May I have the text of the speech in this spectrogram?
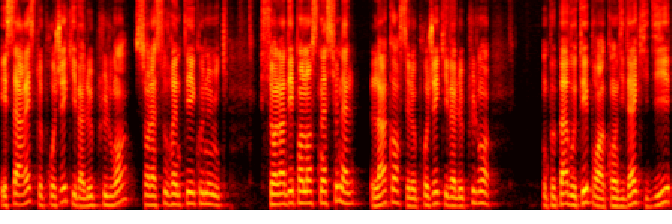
Et ça reste le projet qui va le plus loin sur la souveraineté économique. Sur l'indépendance nationale, là encore, c'est le projet qui va le plus loin. On ne peut pas voter pour un candidat qui dit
